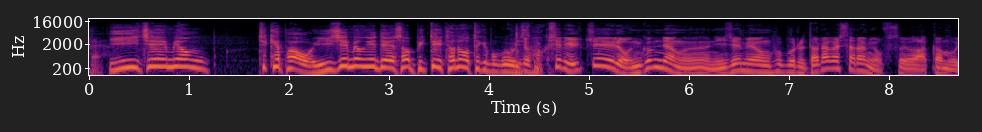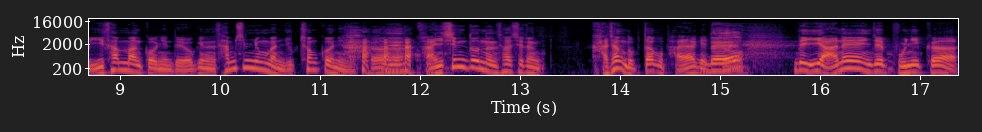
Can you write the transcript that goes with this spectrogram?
네. 이재명 티켓 파워 이재명에 대해서 빅데이터는 어떻게 보고 있습니까? 확실히 일주일 언급량은 이재명 후보를 따라갈 사람이 없어요. 아까 뭐 2, 3만 건인데 여기는 36만 6천 건이니까 네. 관심도는 사실은 가장 높다고 봐야겠죠. 네. 근데 이 안에 이제 보니까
